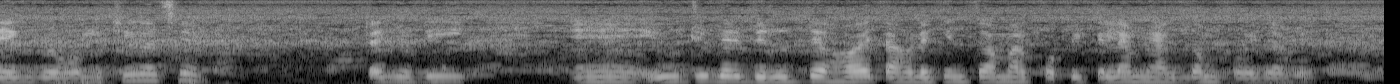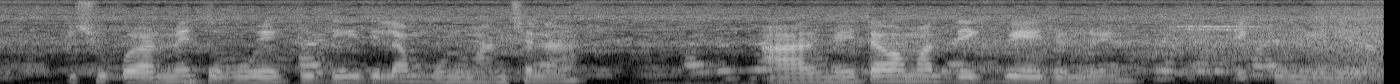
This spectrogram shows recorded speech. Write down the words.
দেখবে বলে। ঠিক আছে? এটা যদি ইউটিউবের বিরুদ্ধে হয়, তাহলে কিন্তু আমার কপি ক্লেম একদম পড়ে যাবে। কিছু করার নেই, তবুও একটু দিয়ে দিলাম, মন মানছে না। আর মেয়েটাও আমার দেখবে এই জন্যই একটু নিয়ে নিলাম।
